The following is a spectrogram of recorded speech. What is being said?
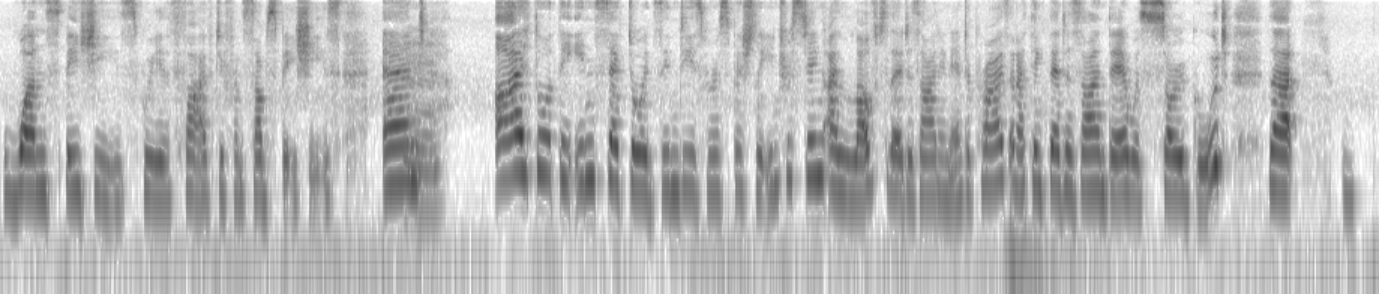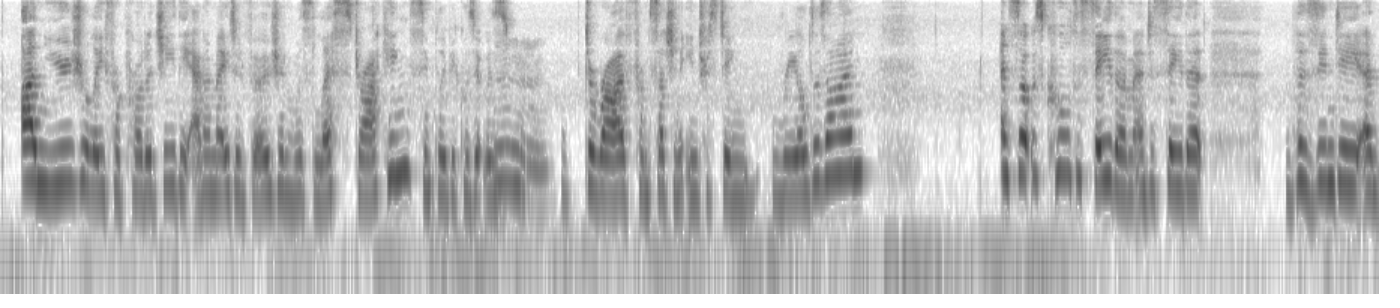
one species with five different subspecies. And hmm. I thought the insectoid Xindis were especially interesting. I loved their design in Enterprise, and I think their design there was so good that unusually for Prodigy, the animated version was less striking simply because it was hmm. derived from such an interesting real design. And so it was cool to see them and to see that the Xindi and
